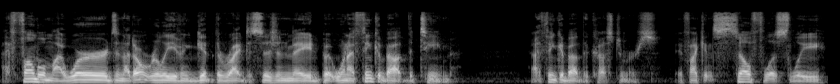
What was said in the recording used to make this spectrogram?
I fumble my words and I don't really even get the right decision made. But when I think about the team, I think about the customers. If I can selflessly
